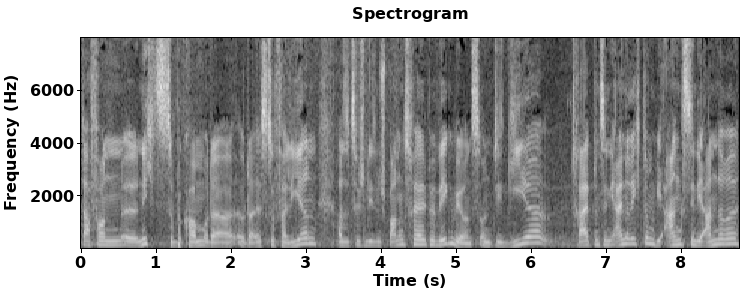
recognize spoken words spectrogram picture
davon, äh, nichts zu bekommen oder, oder es zu verlieren. Also zwischen diesem Spannungsfeld bewegen wir uns. Und die Gier treibt uns in die eine Richtung, die Angst in die andere.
